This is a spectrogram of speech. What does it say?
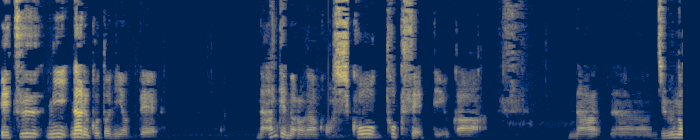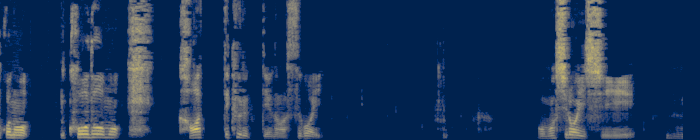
別になることによって、なんて言うんだろうな、こう思考特性っていうか、な、うん自分のこの行動も変わってくるっていうのがすごい面白いし、う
